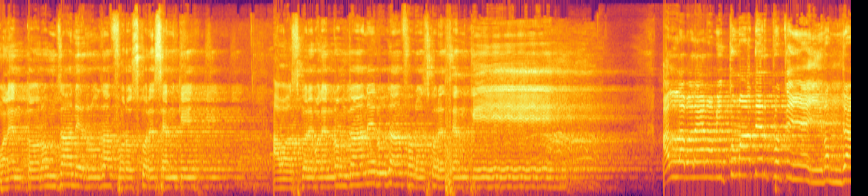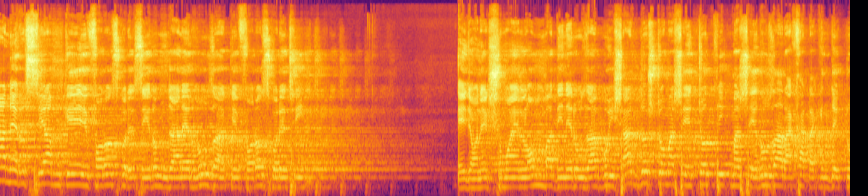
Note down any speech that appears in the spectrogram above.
বলেন তো, রমজানের রোজা ফরজ করেছেন কে? আওয়াজ করে বলেন, রমজানের রোজা ফরজ করেছেন কে আল্লাহ বলেন আমি তোমাদের প্রতি এই রমজানের সিয়ামকে ফরজ করেছি, রমজানের রোজাকে ফরজ করেছি। এই যে অনেক সময় লম্বা দিনে রোজা, বৈশাখ, জ্যৈষ্ঠ মাসে, চৈত্রিক মাসে রোজা রাখাটা কিন্তু একটু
